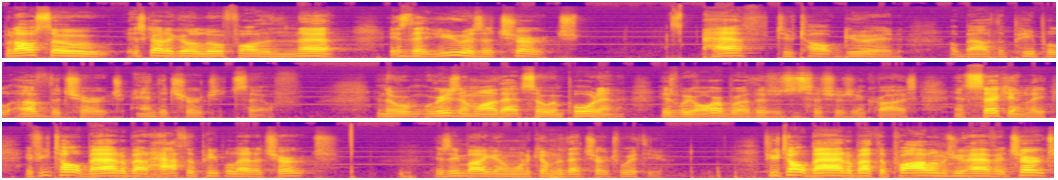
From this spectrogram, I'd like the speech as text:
But also, it's got to go a little farther than that, is that you as a church have to talk good about the people of the church and the church itself. And the reason why that's so important is we are brothers and sisters in Christ. And secondly, if you talk bad about half the people at a church, is anybody going to want to come to that church with you? If you talk bad about the problems you have at church,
